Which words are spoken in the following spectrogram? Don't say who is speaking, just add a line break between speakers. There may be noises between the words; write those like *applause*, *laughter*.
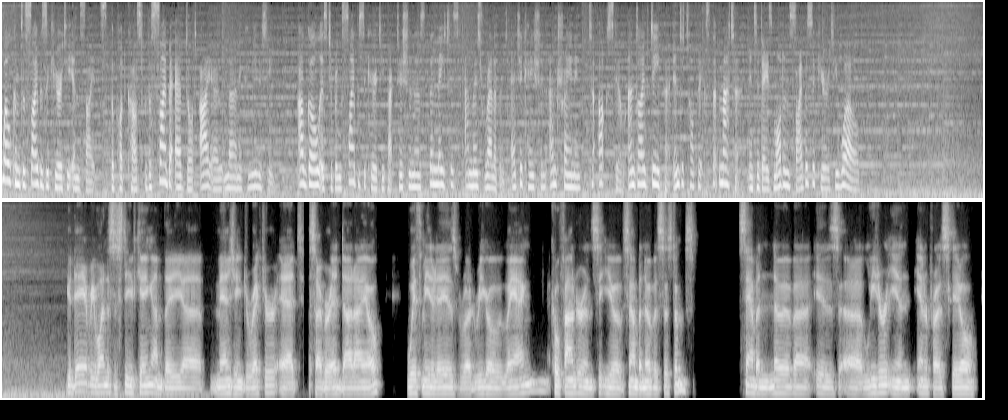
Welcome to Cybersecurity Insights, the podcast for the cybered.io learning community. Our goal is to bring cybersecurity practitioners the latest and most relevant education and training to upskill and dive deeper into topics that matter in today's modern cybersecurity world.
Good day, everyone. This is Steve King. I'm the uh, managing director at cybered.io. With me today is Rodrigo Liang, co founder and CEO of SambaNova Systems. SambaNova is a leader in enterprise scale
